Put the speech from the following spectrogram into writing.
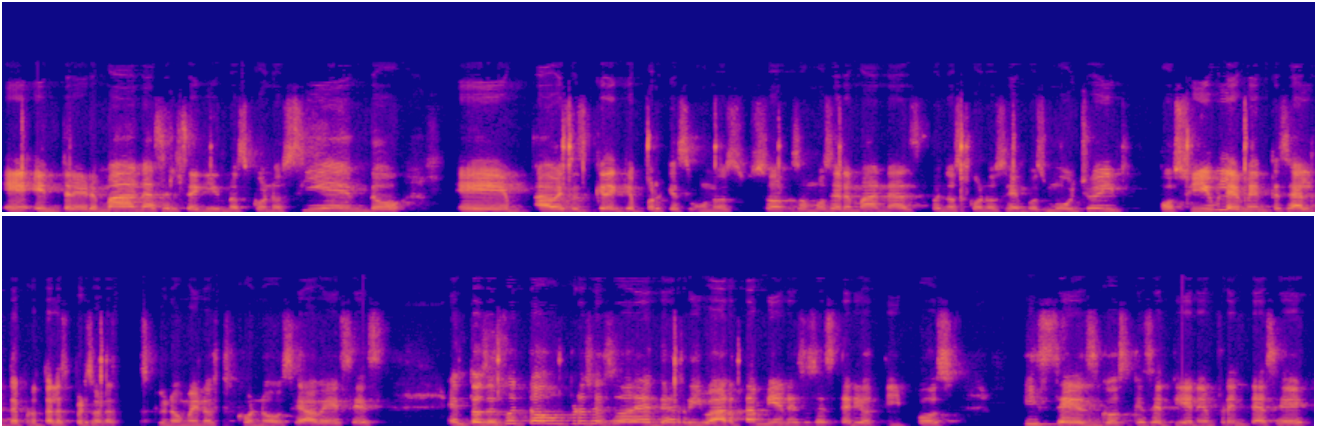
eh, entre hermanas, el seguirnos conociendo, eh, a veces creen que porque unos somos hermanas, pues nos conocemos mucho y posiblemente sean de pronto las personas que uno menos conoce a veces. Entonces fue todo un proceso de derribar también esos estereotipos y sesgos que se tienen frente a ese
